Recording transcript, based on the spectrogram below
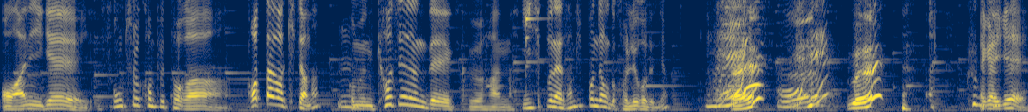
어 아니 이게 송출 컴퓨터가 껐다가 키잖아? 음. 그러면 켜지는데 그 한 20분에서 30분 정도 걸리거든요. 에? 어? 왜? 그러니까 이게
